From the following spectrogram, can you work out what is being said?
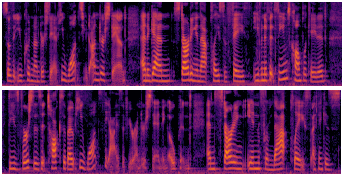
so that you couldn't understand. He wants you to understand. And again, starting in that place of faith, even if it seems complicated, these verses it talks about He wants the eyes of your understanding opened. And starting in from that place, I think is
